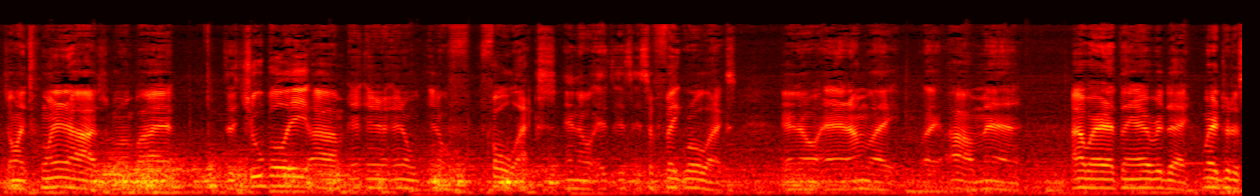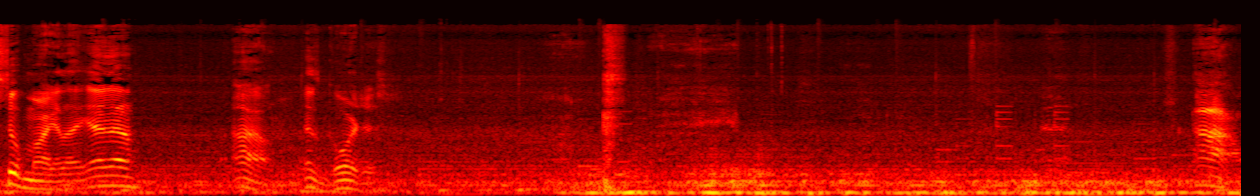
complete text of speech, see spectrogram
It's only twenty dollars. We're gonna buy it. The Jubilee, um, you you know, you know, Folex. You know, it's, it's it's a fake Rolex. You know, and I'm like, like, oh man, I wear that thing every day. Wear it to the supermarket, like, you know. Oh, it's gorgeous. Oh,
